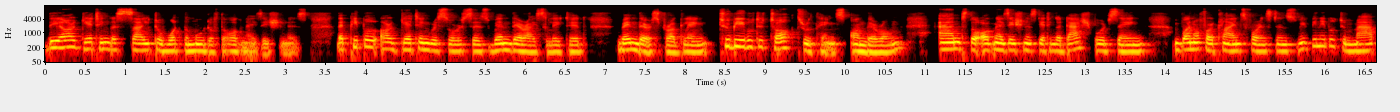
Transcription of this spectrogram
they are getting a sight of what the mood of the organization is. That people are getting resources when they're isolated, when they're struggling, to be able to talk through things on their own and the organization is getting a dashboard saying one of our clients for instance we've been able to map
